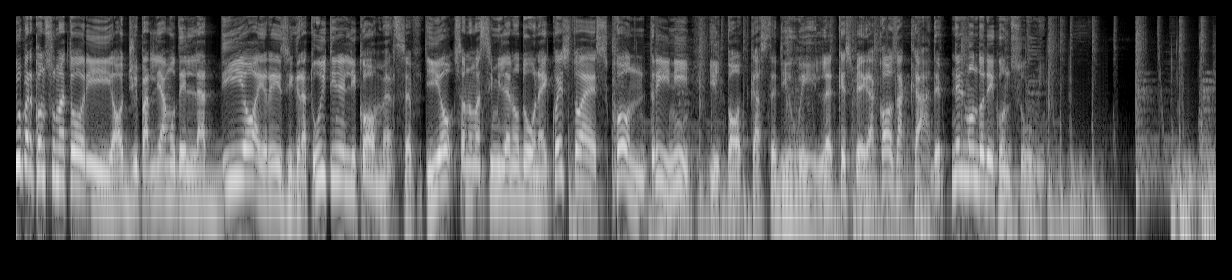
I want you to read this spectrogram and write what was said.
Super consumatori, oggi parliamo dell'addio ai resi gratuiti nell'e-commerce. Io sono Massimiliano Dona e questo è Scontrini, il podcast di Will che spiega cosa accade nel mondo dei consumi.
